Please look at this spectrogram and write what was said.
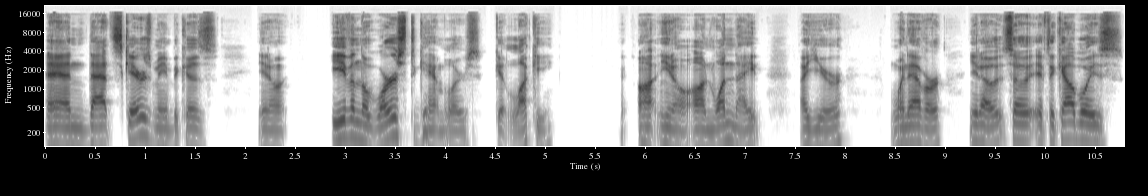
And that scares me because, you know, even the worst gamblers get lucky on, you know, on one night a year, whenever, you know. So if the Cowboys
